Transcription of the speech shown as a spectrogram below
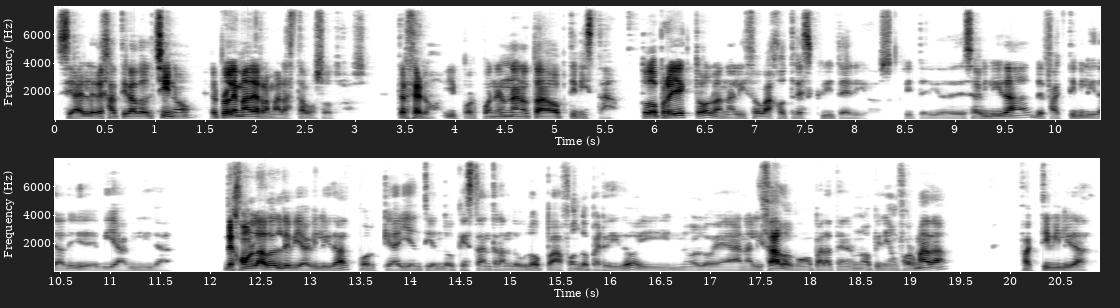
si a él le deja tirado el chino, el problema derramará hasta vosotros. Tercero, y por poner una nota optimista, todo proyecto lo analizo bajo tres criterios. Criterio de deseabilidad, de factibilidad y de viabilidad. Dejo a un lado el de viabilidad porque ahí entiendo que está entrando Europa a fondo perdido y no lo he analizado como para tener una opinión formada. Factibilidad.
